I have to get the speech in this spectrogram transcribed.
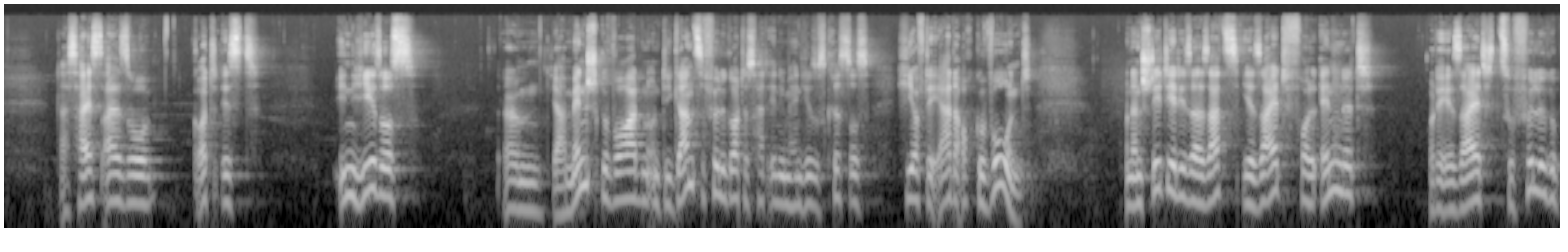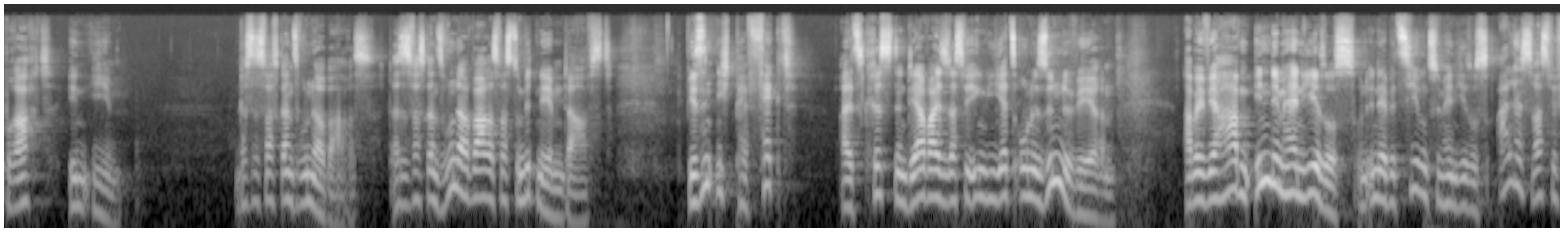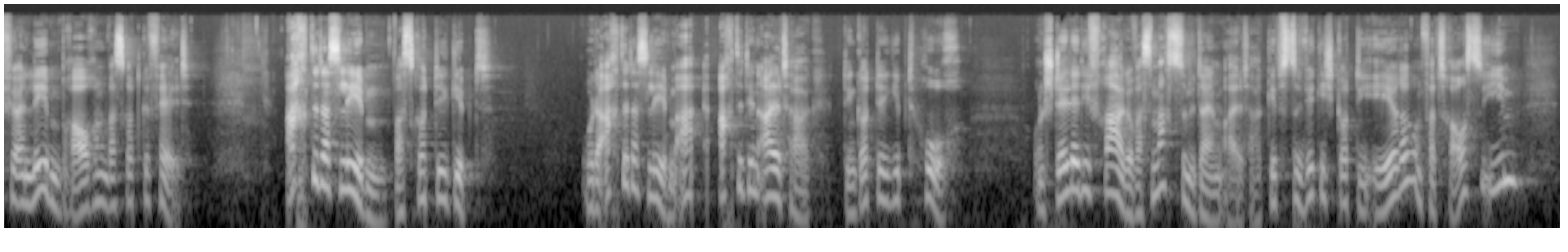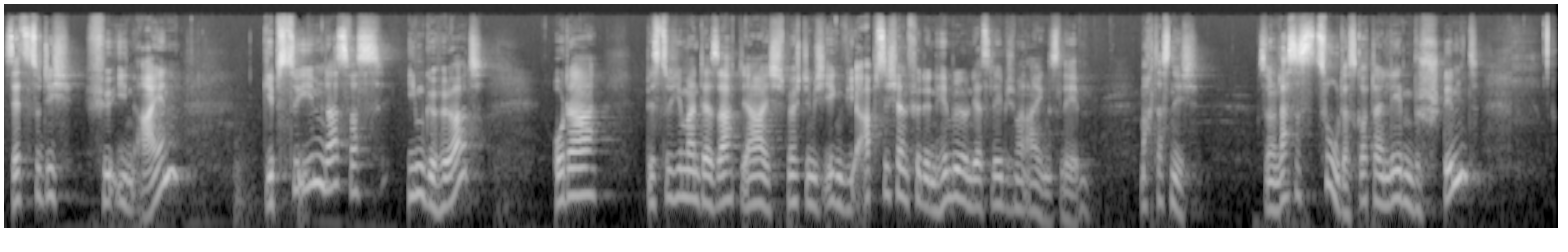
Das heißt also, Gott ist in Jesus ähm, ja, Mensch geworden und die ganze Fülle Gottes hat in dem Herrn Jesus Christus hier auf der Erde auch gewohnt. Und dann steht hier dieser Satz, ihr seid vollendet oder ihr seid zur Fülle gebracht in ihm. Und das ist was ganz Wunderbares. Das ist was ganz Wunderbares, was du mitnehmen darfst. Wir sind nicht perfekt als Christen in der Weise, dass wir irgendwie jetzt ohne Sünde wären. Aber wir haben in dem Herrn Jesus und in der Beziehung zum Herrn Jesus alles, was wir für ein Leben brauchen, was Gott gefällt. Achte das Leben, was Gott dir gibt. Oder achte das Leben, achte den Alltag, den Gott dir gibt, hoch. Und stell dir die Frage, was machst du mit deinem Alltag? Gibst du wirklich Gott die Ehre und vertraust du ihm? Setzt du dich für ihn ein? Gibst du ihm das, was ihm gehört? Oder bist du jemand, der sagt, ja, ich möchte mich irgendwie absichern für den Himmel und jetzt lebe ich mein eigenes Leben? Mach das nicht, sondern lass es zu, dass Gott dein Leben bestimmt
